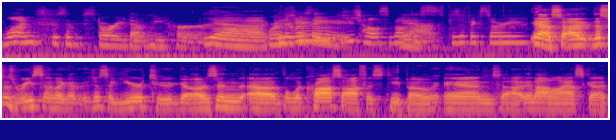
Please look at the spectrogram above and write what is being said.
one specific story that we heard. Yeah. Where could there was you, a- could you tell us about yeah. this specific story? Yeah, so I, this was recent, like a, just a year or two ago. I was in uh, the La Crosse office depot and uh, in Onalaska,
